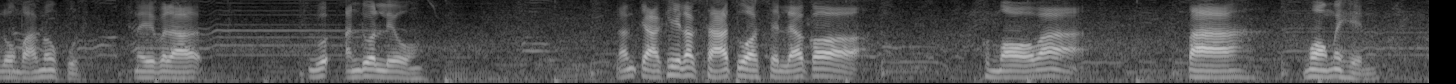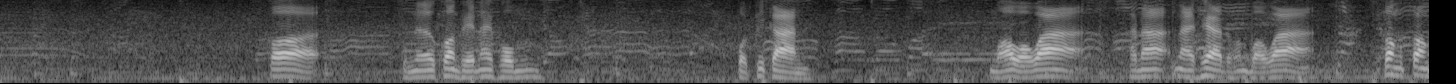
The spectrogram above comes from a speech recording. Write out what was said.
โรงพยาบาลมงกุฎในเวลาอันรวดเร็ว หลังจากที่รักษาตัวเสร็จแล้วก็คุณหมอว่าตามองไม่เห็น ก็เสนอความเห็นให้ผมปลดพิการ หมอบอกว่าคณะนายแพทย์ผมบอกว่าต้องต้อง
